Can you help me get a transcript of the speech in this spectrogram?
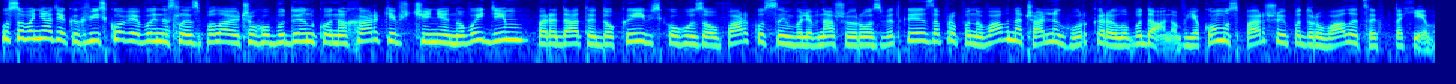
У совенят, яких військові винесли з палаючого будинку на Харківщині, новий дім передати до Київського зоопарку символів нашої розвідки запропонував начальник гур Кирило Буданов, якому спершу і подарували цих птахів.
